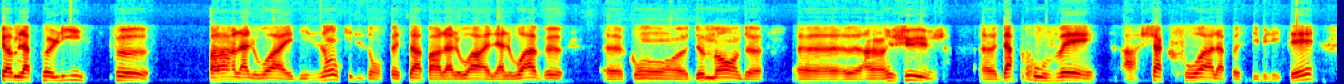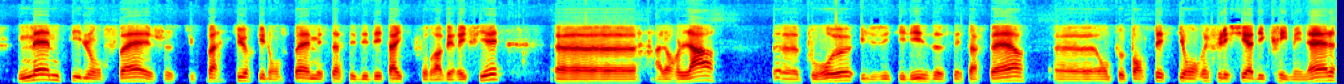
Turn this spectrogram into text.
comme la police peut, par la loi, et disons qu'ils ont fait ça par la loi, et la loi veut euh, qu'on demande à un juge d'approuver à chaque fois la possibilité, même s'ils l'ont fait, je ne suis pas sûr qu'ils l'ont fait, mais ça, c'est des détails qu'il faudra vérifier. Euh, alors là, euh, pour eux, ils utilisent cette affaire. Euh, on peut penser, si on réfléchit à des criminels,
